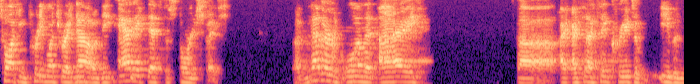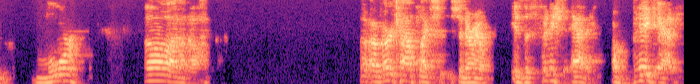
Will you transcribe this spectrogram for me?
talking pretty much right now of the attic that's the storage space. Another one that I, uh, I, I, th- I think creates a even more, oh, I don't know, a, a very complex scenario is the finished attic, a big attic,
